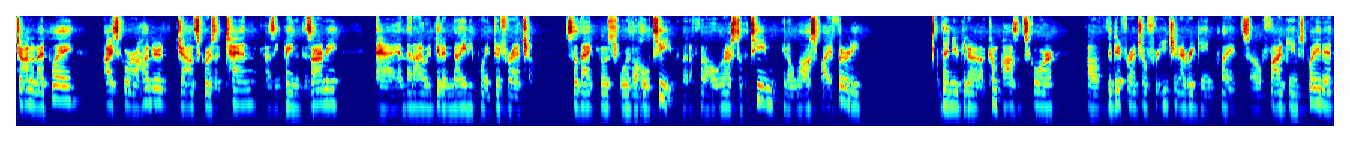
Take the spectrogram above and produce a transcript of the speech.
John and I play, I score 100, John scores a 10 because he painted his army and then I would get a 90 point differential. So that goes for the whole team. And then if the whole rest of the team, you know, lost by 30, then you get a, composite score of the differential for each and every game played. So five games played at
